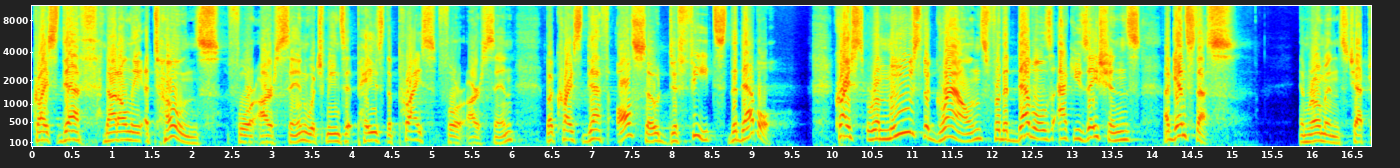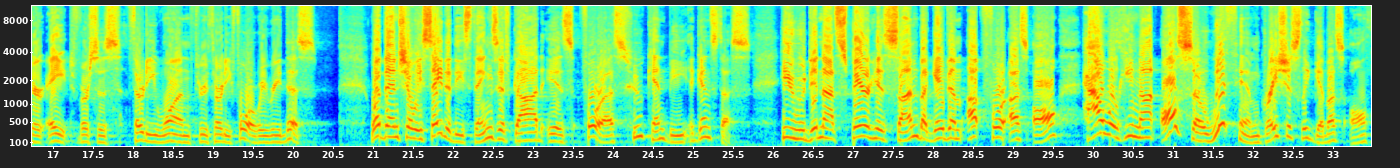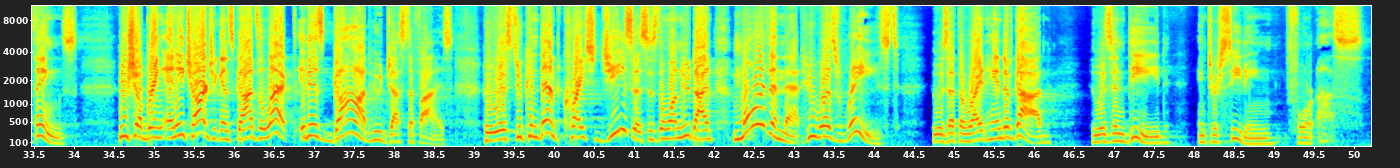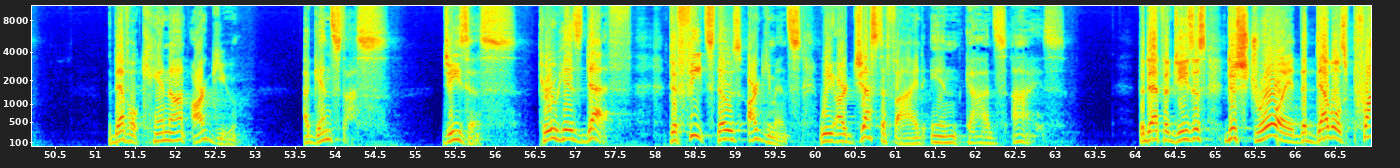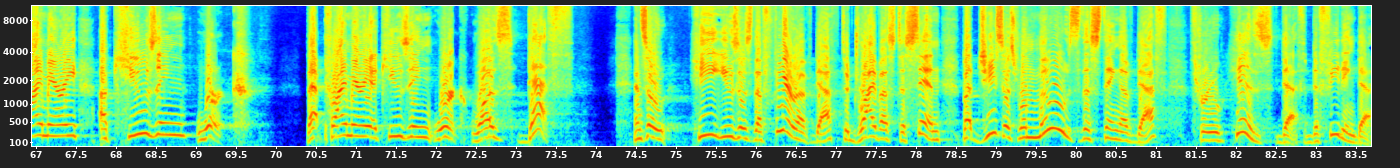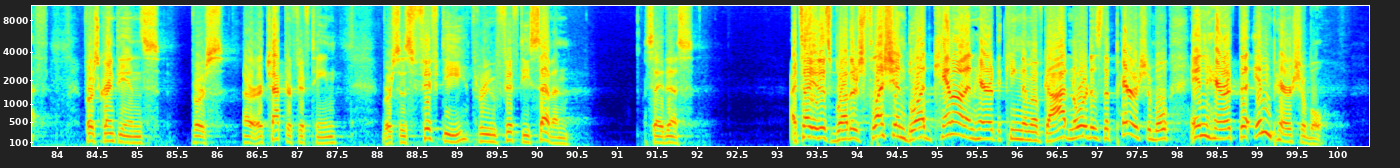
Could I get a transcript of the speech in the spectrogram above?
Christ's death not only atones for our sin, which means it pays the price for our sin, but Christ's death also defeats the devil. Christ removes the grounds for the devil's accusations against us. In Romans chapter 8, verses 31 through 34, we read this What then shall we say to these things? If God is for us, who can be against us? He who did not spare his son, but gave him up for us all, how will he not also with him graciously give us all things? Who shall bring any charge against God's elect? It is God who justifies. Who is to condemn? Christ Jesus is the one who died. More than that, who was raised who is at the right hand of God, who is indeed interceding for us. The devil cannot argue against us. Jesus, through his death, defeats those arguments. We are justified in God's eyes. The death of Jesus destroyed the devil's primary accusing work. That primary accusing work was death. And so he uses the fear of death to drive us to sin, but Jesus removes the sting of death through his death, defeating death. 1 Corinthians verse or chapter 15 verses 50 through 57 say this. I tell you this, brothers, flesh and blood cannot inherit the kingdom of God, nor does the perishable inherit the imperishable.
